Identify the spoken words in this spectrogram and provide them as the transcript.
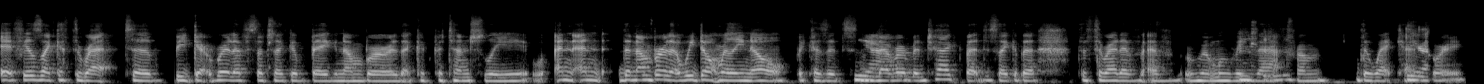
it feels like a threat to be get rid of such like a big number that could potentially and and the number that we don't really know because it's yeah. never been checked, but just like the the threat of of removing mm-hmm. that from the wet category.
